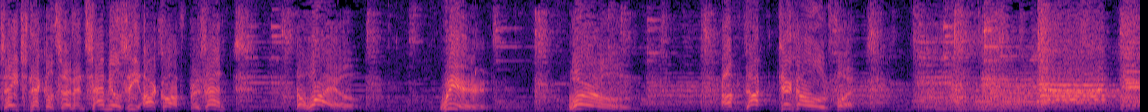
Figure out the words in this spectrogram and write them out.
James H. Nicholson and Samuel Z. Arkoff present The Wild, Weird World of Dr. Goldfoot. Dr.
